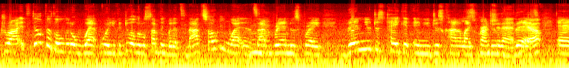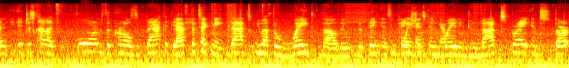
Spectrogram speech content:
dry. It still feels a little wet where you can do a little something, but it's not soaking wet and it's Mm-hmm. not brand new spray. Then you just take it and you just kind of like Scrunch it in, this. yep. And it just kind of like forms the curls back again. That's the technique. That you have to wait though. The, the thing is patience Waiting, and yep. waiting. Do not spray and start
